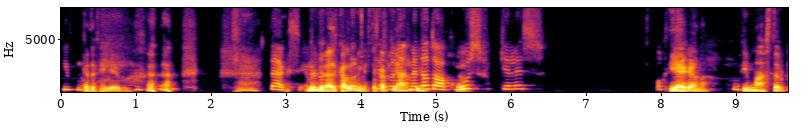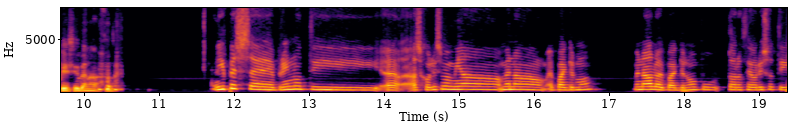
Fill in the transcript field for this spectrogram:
ύπνο. Κατευθείαν για ύπνο. Εντάξει. Δεν πειράζει, καλό είναι αυτό. Μετά, μετά το ακούς και λες... Τι έκανα. Τι masterpiece ήταν αυτό. Είπες ε, πριν ότι ε, ασχολείσαι με, μια, με ένα επάγγελμα, με ένα άλλο επάγγελμα που τώρα θεωρείς ότι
